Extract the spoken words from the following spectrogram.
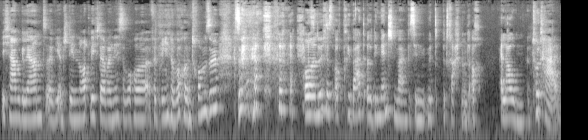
ich habe gelernt, äh, wie entstehen Nordlichter, weil nächste Woche verbringe ich eine Woche in Tromsø. Also, also durchaus auch privat, also die Menschen mal ein bisschen mit betrachten und auch erlauben. Total,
